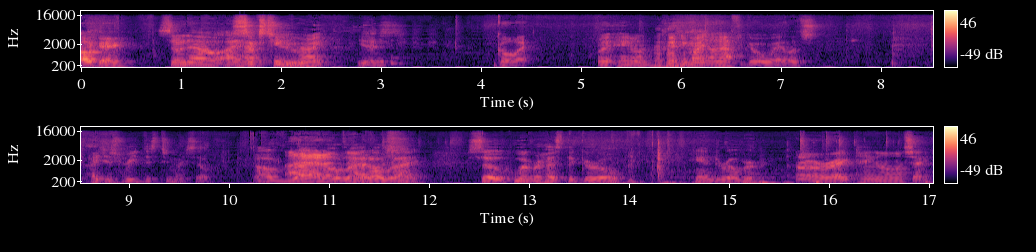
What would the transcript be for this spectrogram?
Okay. So now I have Sixteen, to. right? Yes. Go away. Wait, hang on. you might not have to go away. Let's. I just read this to myself. Alright, do alright, it. alright. So whoever has the girl, hand her over. All right. Hang on one second.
